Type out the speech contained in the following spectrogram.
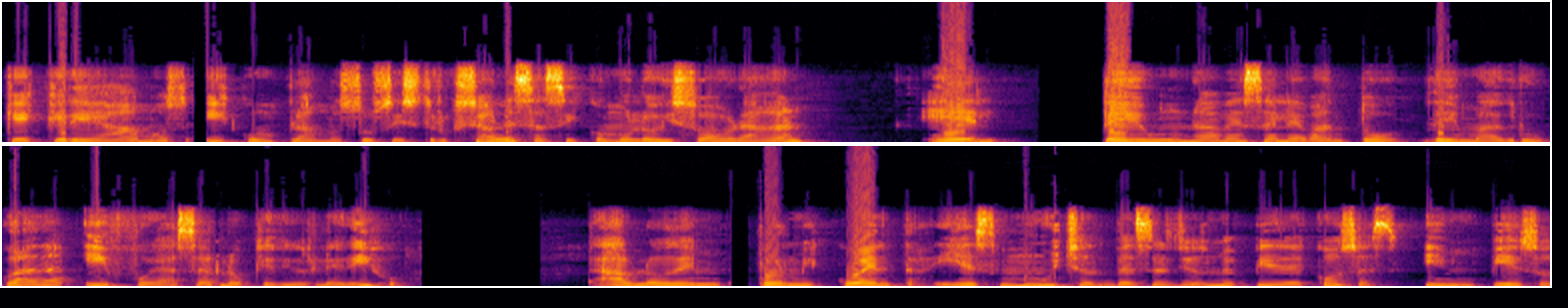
que creamos y cumplamos sus instrucciones, así como lo hizo Abraham. Él de una vez se levantó de madrugada y fue a hacer lo que Dios le dijo. Hablo de por mi cuenta y es muchas veces Dios me pide cosas y empiezo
